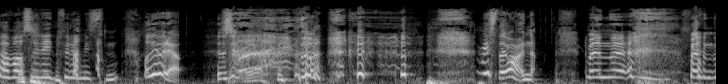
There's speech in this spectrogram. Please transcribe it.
Jeg var så redd for å miste den, og det gjorde jeg. Så, så mista jo han, da. Men, eh, men,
